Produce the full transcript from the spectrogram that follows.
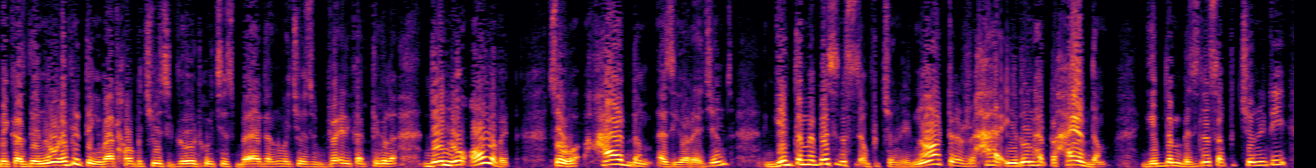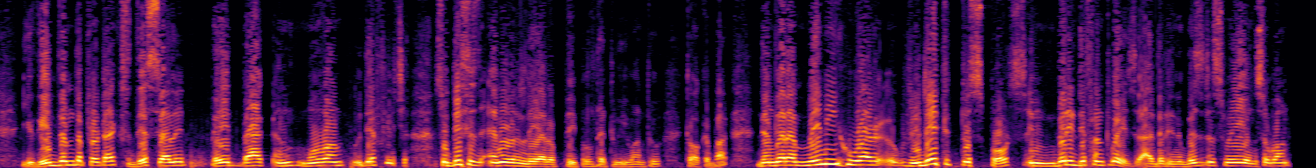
Because they know everything about how which is good, which is bad, and which is very particular. They know all of it. So hire them as your agents. Give them a business opportunity. Not uh, hire, you don't have to hire them. Give them business opportunity. You give them the products. They sell it, pay it back, and move on with their future. So this is another layer of people that we want to talk about. Then there are many who are related to sports in very different ways, either in a business way and so on.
